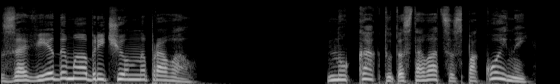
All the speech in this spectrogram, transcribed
заведомо обречен на провал. Но как тут оставаться спокойной,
